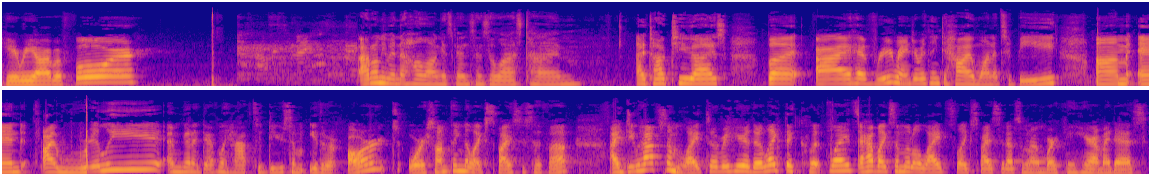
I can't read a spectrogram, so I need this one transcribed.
here we are before I don't even know how long it's been since the last time I talked to you guys, but I have rearranged everything to how I want it to be. Um, and I really am gonna definitely have to do some either art or something to like spice this stuff up. I do have some lights over here. They're like the clip lights. I have like some little lights to like spice it up so when I'm working here at my desk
